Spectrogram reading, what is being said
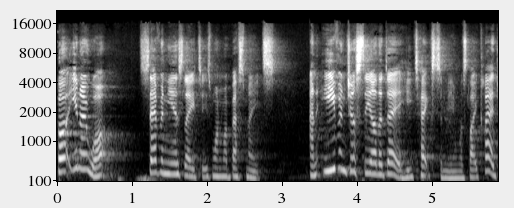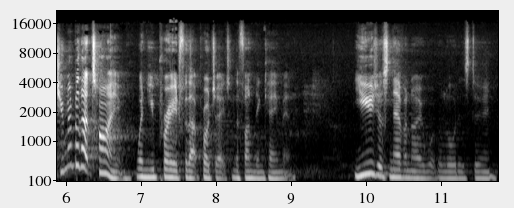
But you know what? Seven years later, he's one of my best mates. And even just the other day, he texted me and was like, Clare, do you remember that time when you prayed for that project and the funding came in? You just never know what the Lord is doing.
